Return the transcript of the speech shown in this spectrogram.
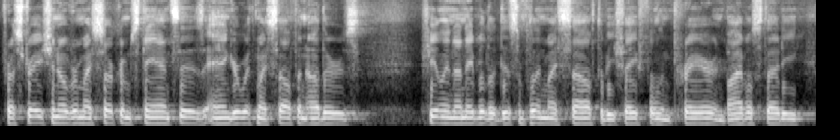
Frustration over my circumstances, anger with myself and others, feeling unable to discipline myself to be faithful in prayer and Bible study,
